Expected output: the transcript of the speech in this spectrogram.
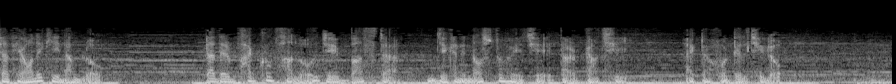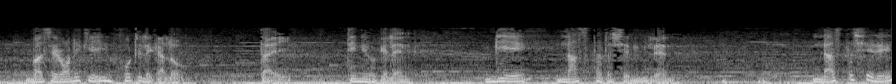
সাথে অনেকেই নামলো। তাদের ভাগ্য ভালো যে বাসটা যেখানে নষ্ট হয়েছে তার কাছেই একটা হোটেল ছিল। বাসের অনেকেই হোটেলে গেল। তাই তিনিও গেলেন। গিয়ে নাস্তাটা সেরে নিলেন। নাস্তা সেরে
